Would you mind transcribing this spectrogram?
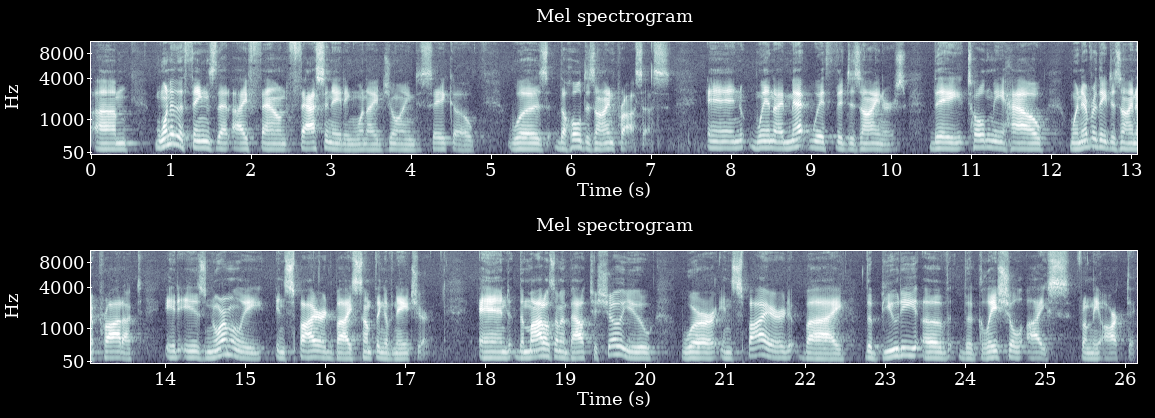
Um, one of the things that I found fascinating when I joined Seiko was the whole design process. And when I met with the designers, they told me how whenever they design a product, it is normally inspired by something of nature. And the models I'm about to show you were inspired by the beauty of the glacial ice from the Arctic.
